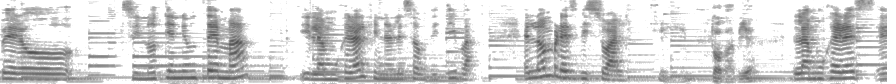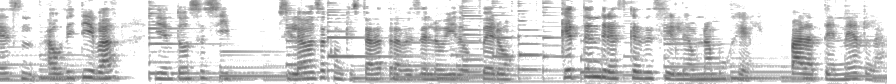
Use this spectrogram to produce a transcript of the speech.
pero si no tiene un tema y la mujer al final es auditiva. El hombre es visual. Sí, todavía. La mujer es, es auditiva y entonces si si la vas a conquistar a través del oído, pero ¿qué tendrías que decirle a una mujer para tenerla?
